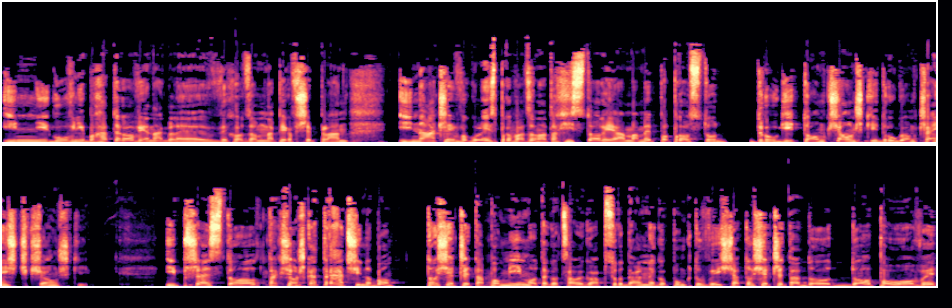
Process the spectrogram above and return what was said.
Inni główni bohaterowie nagle wychodzą na pierwszy plan. Inaczej w ogóle jest prowadzona ta historia. Mamy po prostu drugi tom książki, drugą część książki. I przez to ta książka traci, no bo to się czyta pomimo tego całego absurdalnego punktu wyjścia, to się czyta do, do połowy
